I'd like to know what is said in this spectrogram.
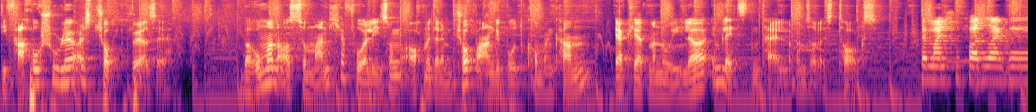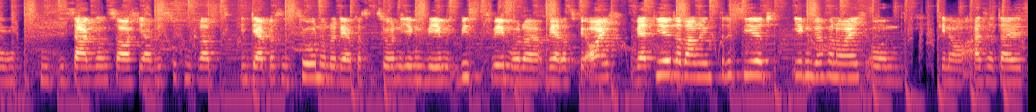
Die Fachhochschule als Jobbörse. Warum man aus so mancher Vorlesung auch mit einem Jobangebot kommen kann, erklärt Manuela im letzten Teil unseres Talks. Bei manchen Vorträgen, die sagen uns auch, ja, wir suchen gerade in der Position oder der Position irgendwem, wisst wem oder wer das für euch, wer ihr daran interessiert, irgendwer von euch und genau, also da ist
